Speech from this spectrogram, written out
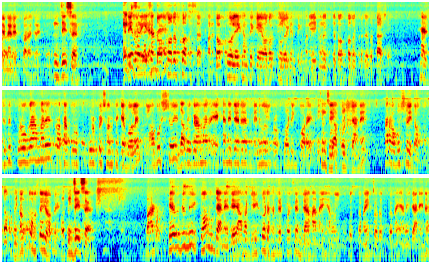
জেনারেট করা যায়। জি স্যার এটা স্যার এখানে দক্ষ অদক্ষ আছে স্যার। মানে দক্ষ হলে এখান থেকে অদক্ষ হলে এখান থেকে মানে এখানে হচ্ছে দক্ষ অদক্ষের ব্যাপারটা আসে। হ্যাঁ যদি প্রোগ্রামারের কথা প্রফেশন থেকে বলেন অবশ্যই প্রোগ্রামার এখানে যারা ম্যানুয়াল কোডিং করে। কোড জানে তারা অবশ্যই দক্ষ। দক্ষ। হতেই হবে। জি স্যার। বাট কেউ যদি কম জানে যে আমার জি কোড হান্ড্রেড পার্সেন্ট জানা নাই আমি মুখস্থ নাই সদস্য নাই আমি জানি না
